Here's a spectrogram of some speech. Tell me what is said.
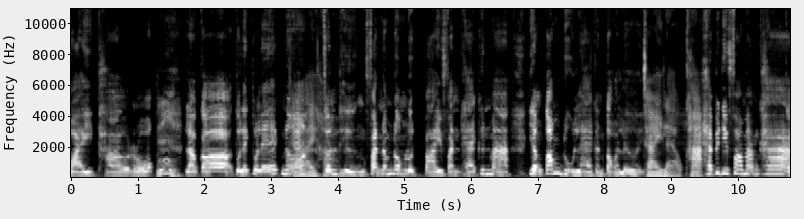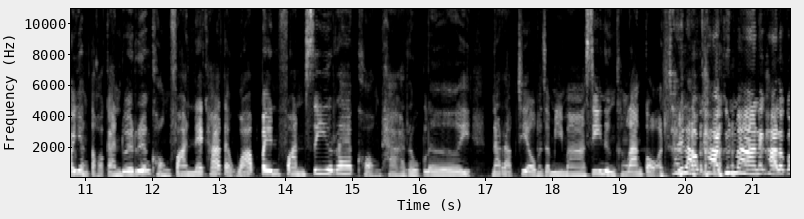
วัยทารกอืมแล้วก็ตัวเล็กตัวเล็กเนาะใช่ค่ะจนถึงฟันน้ำนมหลุดไปฟันแท้ขึ้นมา ยังต้องดูแลกันต่อเลย ใช่แล้วค่ะ Happy d e for Mom ค่ะ ก็ยังต่อกันด้วยเรื่องของฟันนะคะ แต่ว่าเป็นฟันซี่แรกของทารกเลย น่ารักเชียวมันจะมีมาซี่หนึ่งข้างล่างก่อน ใช่แล้วค่ะ ขึ้นมานะคะ แล้วก็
